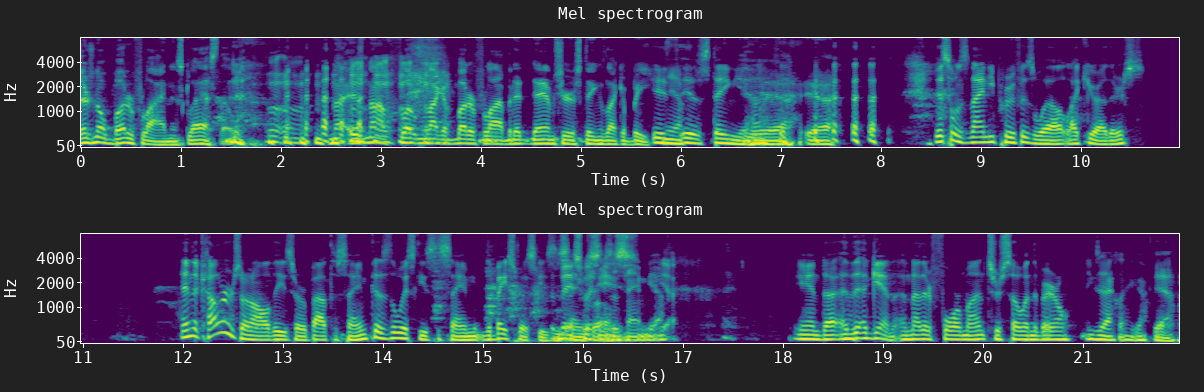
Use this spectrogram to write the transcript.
There's no butterfly in this glass though. Not- it's not floating like a butterfly, but it damn sure stings like a bee. It, Yeah. It'll sting you. huh? yeah, yeah. This one's 90 proof as well, like your others. And the colors on all these are about the same because the whiskey's the same. The base whiskey's the, Base same. for whiskey's all the these. same, yeah. Yeah. And uh, again, another four months or so in the barrel. exactly. Yeah. Yeah.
